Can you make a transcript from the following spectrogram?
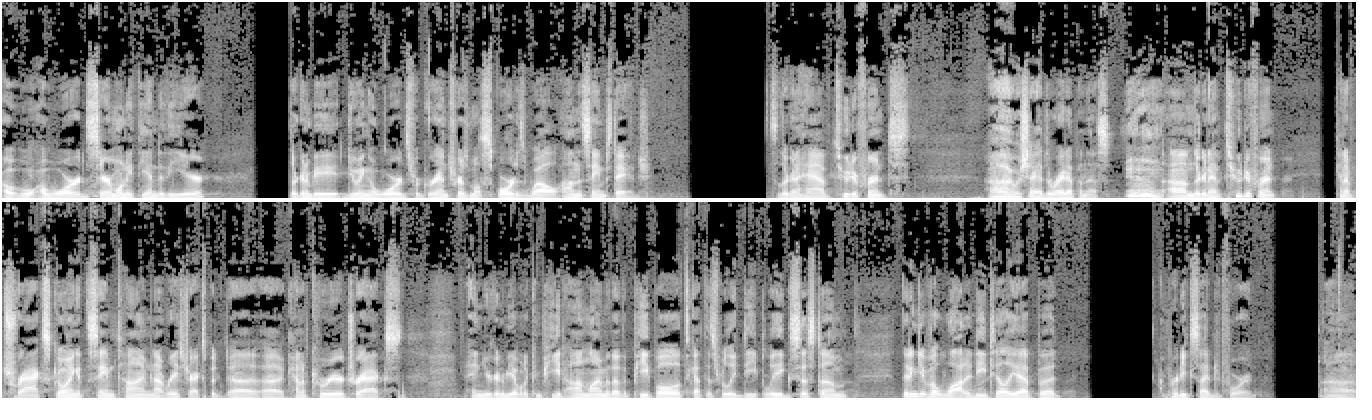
aw- awards ceremony at the end of the year, they're going to be doing awards for Gran Turismo Sport as well on the same stage. So they're going to have two different. Oh, I wish I had the write up on this. um, they're going to have two different kind of tracks going at the same time, not race tracks, but uh, uh, kind of career tracks. And you're going to be able to compete online with other people. It's got this really deep league system. They didn't give a lot of detail yet, but I'm pretty excited for it. Uh,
